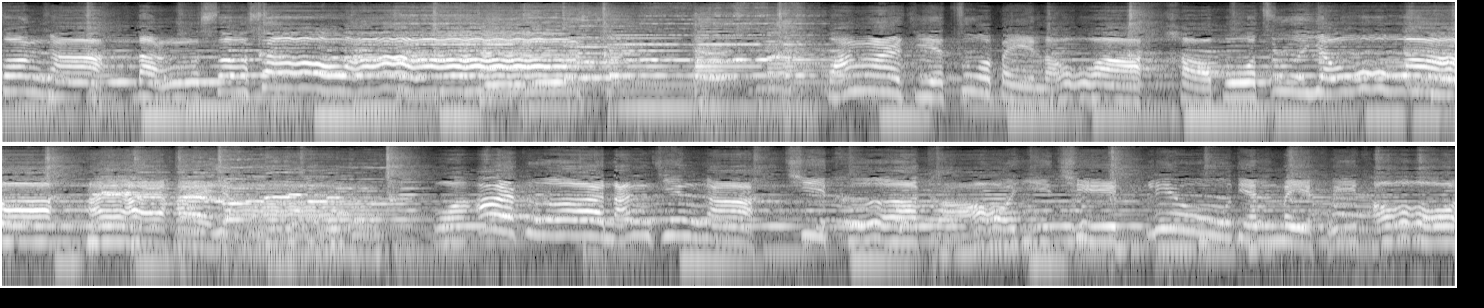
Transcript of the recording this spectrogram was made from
风啊冷飕飕啊！王二姐坐北楼啊，好不自由啊！哎哎哎呀！我二哥南京啊，去科考一去，六年没回头。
